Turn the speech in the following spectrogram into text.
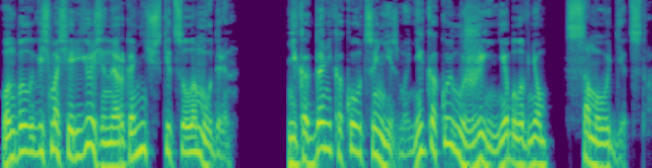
Он был весьма серьезен и органически целомудрен. Никогда никакого цинизма, никакой лжи не было в нем с самого детства.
